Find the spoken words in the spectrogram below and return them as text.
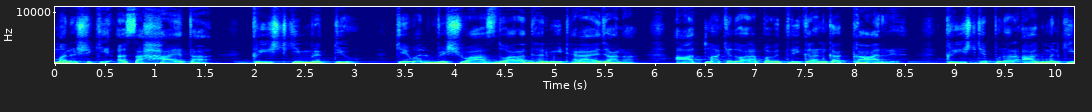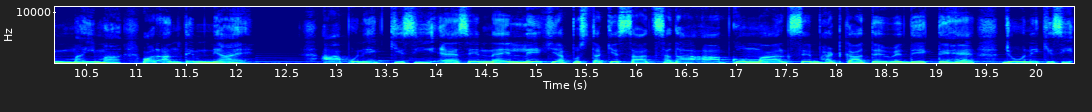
मनुष्य की असहायता क्रीष्ट की मृत्यु, केवल विश्वास द्वारा धर्मी ठहराया जाना, आत्मा के द्वारा पवित्रीकरण का कार्य क्रीष्ट के पुनर्गमन की महिमा और अंतिम न्याय आप उन्हें किसी ऐसे नए लेख या पुस्तक के साथ सदा आपको मार्ग से भटकाते हुए देखते हैं, जो उन्हें किसी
